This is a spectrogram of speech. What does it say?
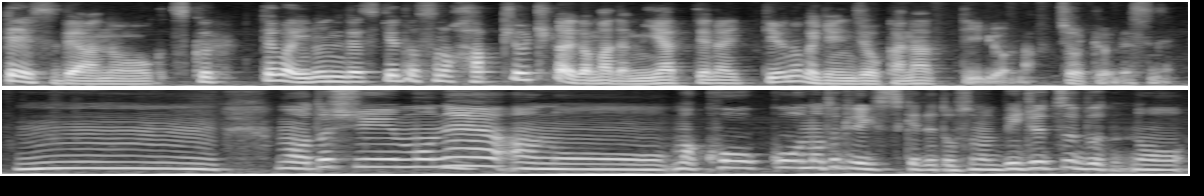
ペースであの作ってはいるんですけど、その発表機会がまだ見合ってないっていうのが現状かなっていうような状況ですね。うーん。まあ、私もね、あのまあ、高校の時ですけれどその美術部の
